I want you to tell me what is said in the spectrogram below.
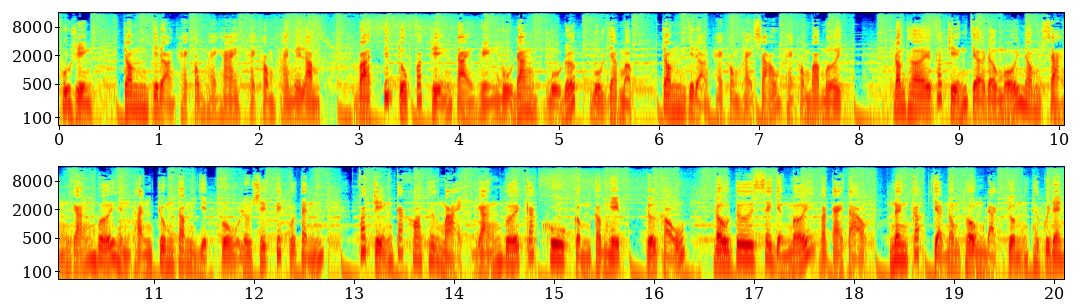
Phú Riềng trong giai đoạn 2022-2025 và tiếp tục phát triển tại huyện Bù Đăng, Bù Đốp, Bù Gia Mập trong giai đoạn 2026-2030. Đồng thời phát triển chợ đầu mối nông sản gắn với hình thành trung tâm dịch vụ logistics của tỉnh, phát triển các kho thương mại gắn với các khu cụm công nghiệp, cửa khẩu, đầu tư xây dựng mới và cải tạo, nâng cấp chợ nông thôn đạt chuẩn theo quy định,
